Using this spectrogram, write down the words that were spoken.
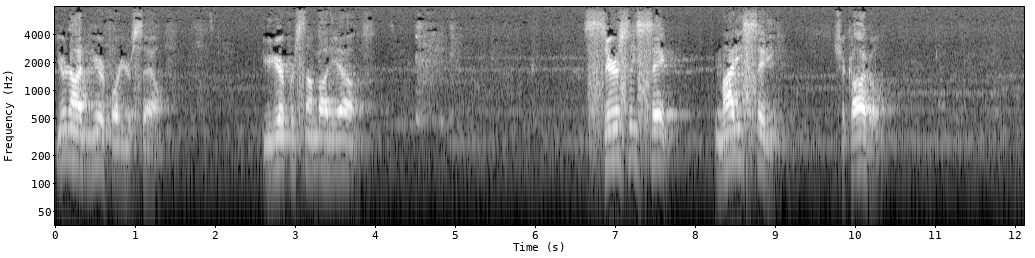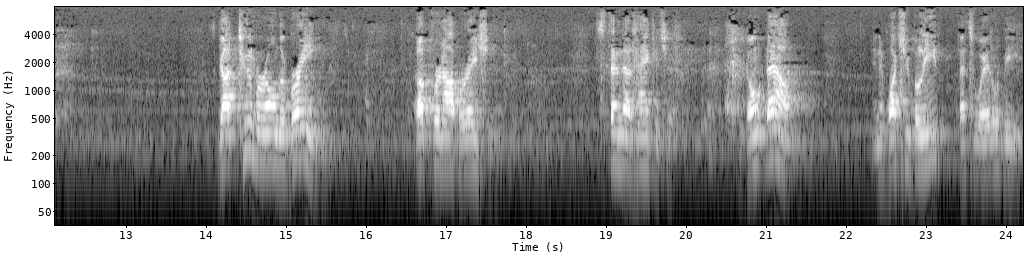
You're not here for yourself. You're here for somebody else. Seriously sick, mighty city, Chicago. He's got tumor on the brain, up for an operation. Extend that handkerchief. Don't doubt. And if what you believe, that's the way it'll be.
